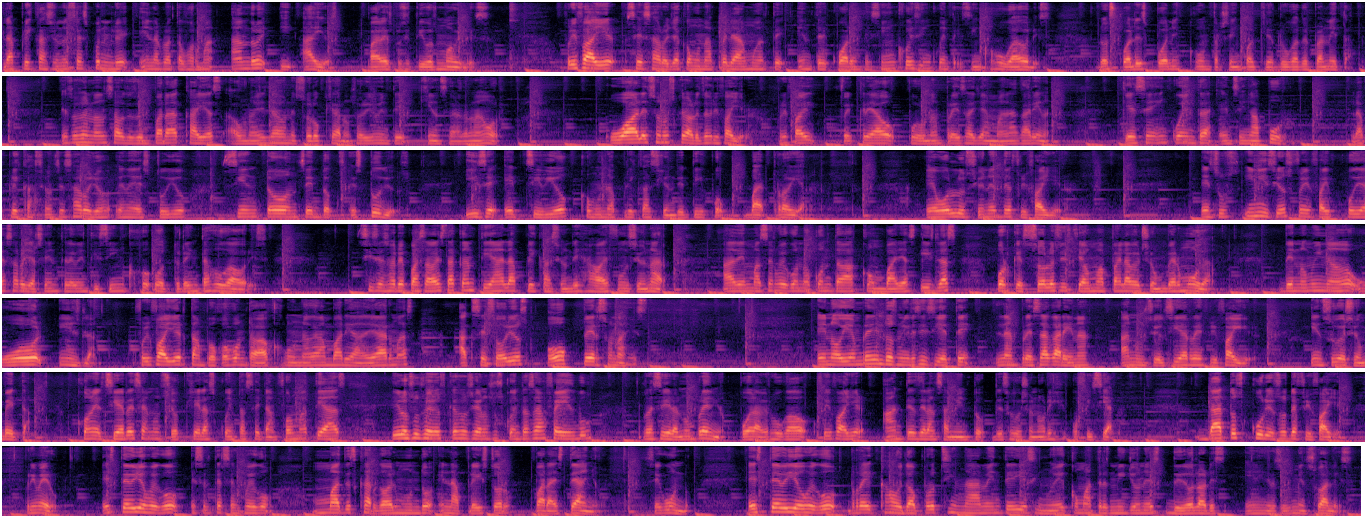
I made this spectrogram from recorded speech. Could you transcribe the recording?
la aplicación está disponible en la plataforma Android y iOS para dispositivos móviles. Free Fire se desarrolla como una pelea a muerte entre 45 y 55 jugadores, los cuales pueden encontrarse en cualquier lugar del planeta. Estos son lanzados desde un paracaídas a una isla donde solo quedaron sobreviviente quien será el ganador. ¿Cuáles son los creadores de Free Fire? Free Fire fue creado por una empresa llamada Garena, que se encuentra en Singapur. La aplicación se desarrolló en el estudio 111 Docs Studios y se exhibió como una aplicación de tipo Battle Royale. Evoluciones de Free Fire. En sus inicios, Free Fire podía desarrollarse entre 25 o 30 jugadores. Si se sobrepasaba esta cantidad, la aplicación dejaba de funcionar. Además, el juego no contaba con varias islas porque solo existía un mapa en la versión Bermuda, denominado World Island. Free Fire tampoco contaba con una gran variedad de armas, accesorios o personajes. En noviembre del 2017, la empresa Garena anunció el cierre de Free Fire en su versión beta. Con el cierre se anunció que las cuentas serán formateadas y los usuarios que asociaron sus cuentas a Facebook recibirán un premio por haber jugado Free Fire antes del lanzamiento de su versión oficial. Datos curiosos de Free Fire. Primero, este videojuego es el tercer juego más descargado del mundo en la Play Store para este año. Segundo, este videojuego recaudó aproximadamente 19,3 millones de dólares en ingresos mensuales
